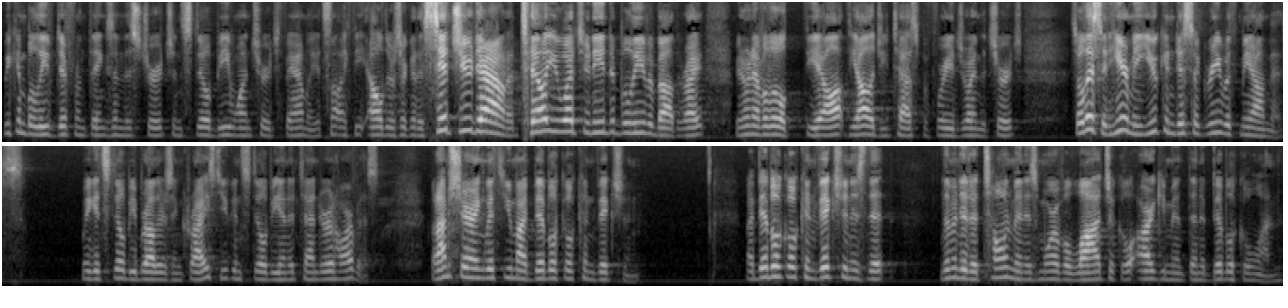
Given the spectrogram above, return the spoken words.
We can believe different things in this church and still be one church family. It's not like the elders are going to sit you down and tell you what you need to believe about, right? We don't have a little theology test before you join the church. So listen, hear me. You can disagree with me on this. We could still be brothers in Christ. You can still be an attender at Harvest. But I'm sharing with you my biblical conviction. My biblical conviction is that limited atonement is more of a logical argument than a biblical one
